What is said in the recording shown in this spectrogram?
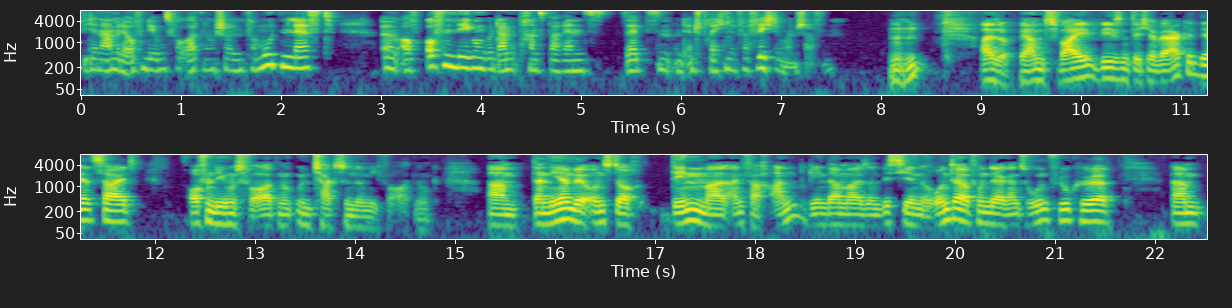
wie der Name der Offenlegungsverordnung schon vermuten lässt, ähm, auf Offenlegung und damit Transparenz setzen und entsprechende Verpflichtungen schaffen. Mhm. Also, wir haben zwei wesentliche Werke derzeit, Offenlegungsverordnung und Taxonomieverordnung. Ähm, dann nähern wir uns doch denen mal einfach an, gehen da mal so ein bisschen runter von der ganz hohen Flughöhe. Ähm,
